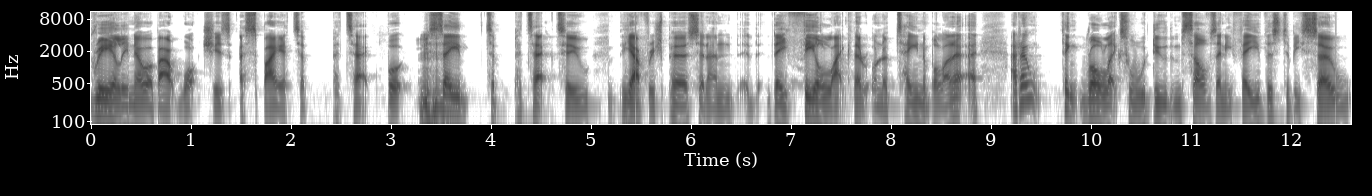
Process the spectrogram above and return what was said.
really know about watches aspire to Patek, but you mm-hmm. say to Patek to the average person, and they feel like they're unobtainable. And I, I don't think Rolex will do themselves any favors to be so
